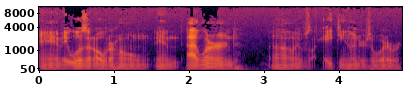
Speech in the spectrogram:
and it was an older home. And I learned uh, it was like 1800s or whatever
